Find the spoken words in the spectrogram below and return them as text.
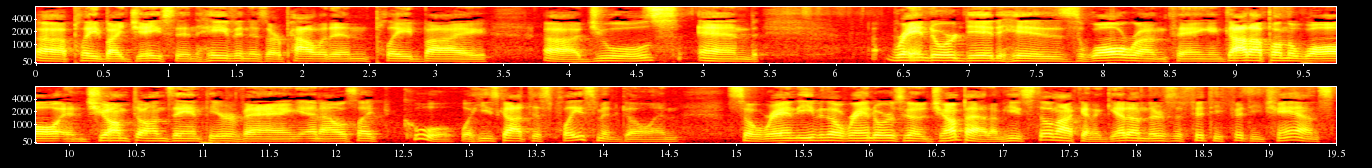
uh, played by Jason, Haven is our paladin, played by uh, Jules, and Randor did his wall run thing and got up on the wall and jumped on Xanthir Vang, and I was like, cool. Well, he's got displacement going. So Rand, even though Randor is going to jump at him, he's still not going to get him. There's a 50-50 chance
